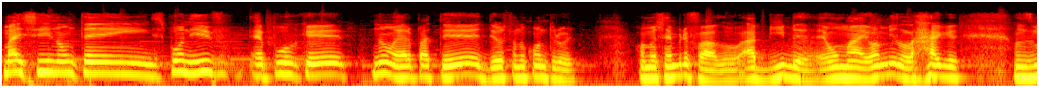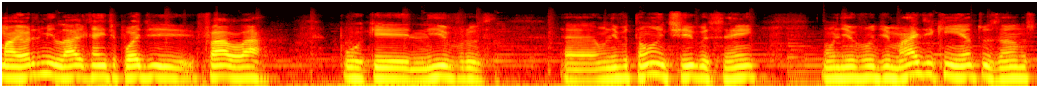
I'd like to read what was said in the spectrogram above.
Mas se não tem disponível, é porque não era para ter, Deus está no controle. Como eu sempre falo, a Bíblia é o maior milagre, um dos maiores milagres que a gente pode falar, porque livros, é, um livro tão antigo assim, um livro de mais de 500 anos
